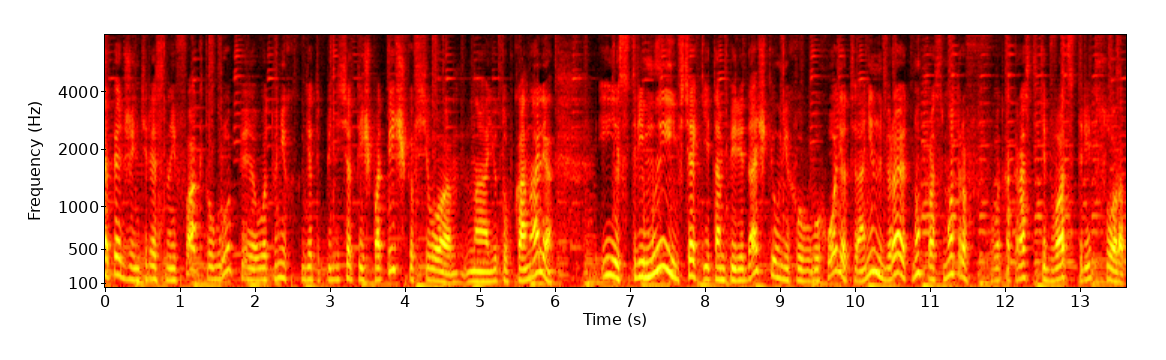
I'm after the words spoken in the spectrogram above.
Опять же интересный факт у группы, вот у них где-то 50 тысяч подписчиков всего на YouTube канале, и стримы, и всякие там передачки у них выходят, они набирают, ну, просмотров вот как раз таки 20, 30, 40.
